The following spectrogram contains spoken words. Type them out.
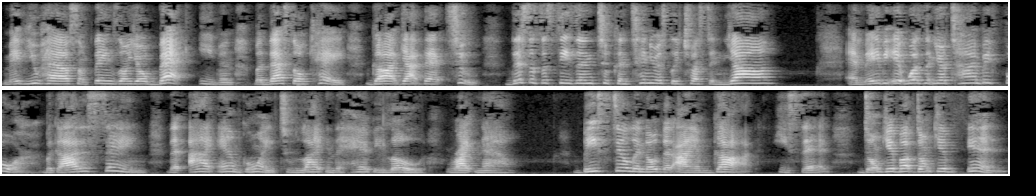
Maybe you have some things on your back, even, but that's okay. God got that too. This is a season to continuously trust in Yah. And maybe it wasn't your time before, but God is saying that I am going to lighten the heavy load right now. Be still and know that I am God, he said. Don't give up, don't give in.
